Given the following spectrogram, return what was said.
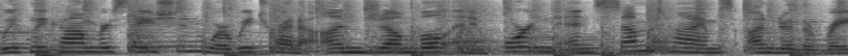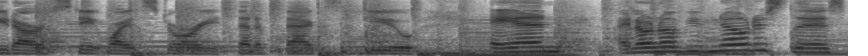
weekly conversation where we try to unjumble an important and sometimes under the radar statewide story that affects you. And I don't know if you've noticed this,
